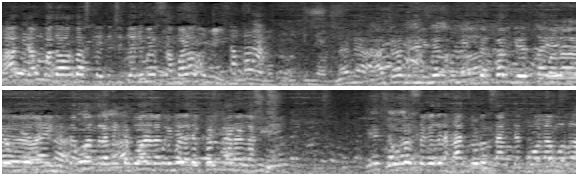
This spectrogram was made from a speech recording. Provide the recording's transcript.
आज त्या पदावर बसलाय. त्याची गरिमा सांभाळा तुम्ही. नाही नाही. अठरा महिने तुम्ही दखल घेत नाही आणि. इथं पंधरा मिनिटं बोलायला तुम्हाला रिक्वेस्ट करायला लागते. एवढं सगळेजण हात जोडून सांगतात बोला बोला.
